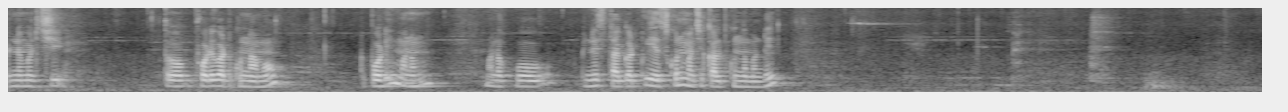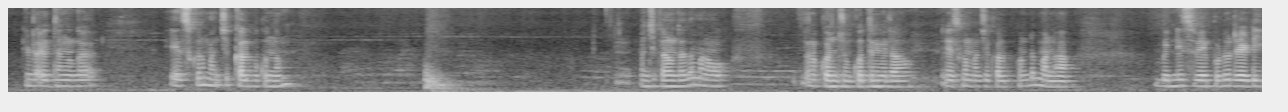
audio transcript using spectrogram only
ఎండుమిర్చితో పొడి పట్టుకున్నామో ఆ పొడి మనం మనకు బిన్నెస్ తగ్గట్టు వేసుకొని మంచిగా కలుపుకుందామండి. ఇలా విధంగా వేసుకొని మంచిగా కలుపుకుందాం. మంచిగా కలిపిన తర్వాత మనం కొంచెం కొత్తిమీర వేసుకొని మంచిగా కలుపుకుంటే మన బిన్నీస్ వేపుడు రెడీ.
